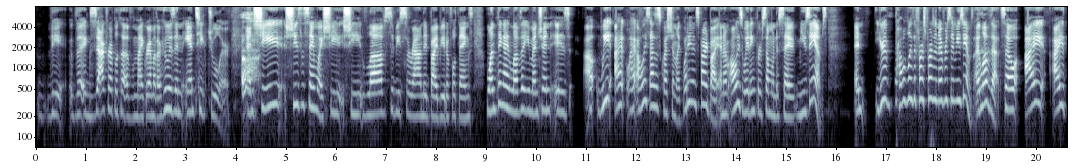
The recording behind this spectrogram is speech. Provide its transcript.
the the exact replica of my grandmother who is an antique jeweler. Ugh. And she she's the same way. She she loves to be surrounded by beautiful things. One thing I love that you mentioned is uh, we I, I always ask this question like what are you inspired by and i'm always waiting for someone to say museums and you're probably the first person to ever say museums. I love that. So I I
